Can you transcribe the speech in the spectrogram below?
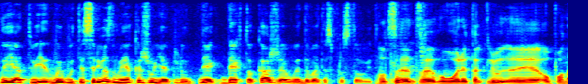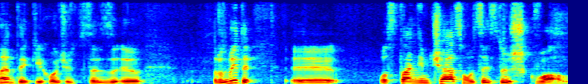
Ну, я ви будьте серйозними, я кажу, як, люд- як дехто каже, а ви давайте спростовуйте. Ну, це, це говорять так е, опоненти, які хочуть це. е, Розумієте, е, останнім часом оцей той шквал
